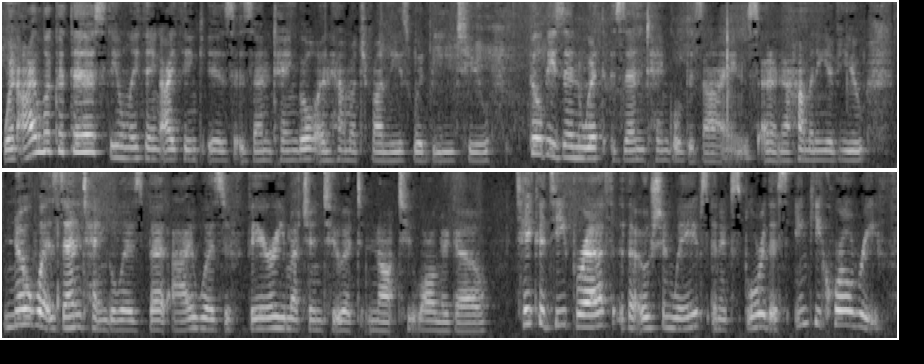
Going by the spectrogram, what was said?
When I look at this, the only thing I think is Zentangle and how much fun these would be to fill these in with Zentangle designs. I don't know how many of you know what Zentangle is, but I was very much into it not too long ago. Take a deep breath, the ocean waves, and explore this inky coral reef.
